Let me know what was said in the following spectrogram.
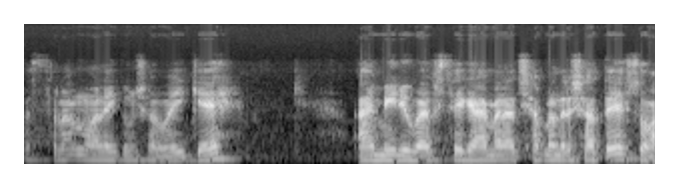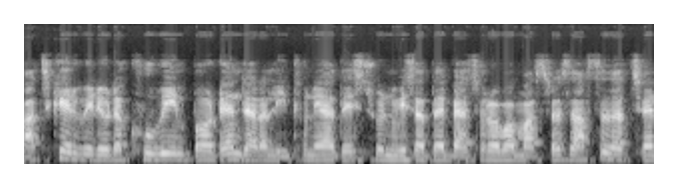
আসসালামু আলাইকুম সবাইকে। আমি রিভাইভস থেকে আমের আছি আপনাদের সাথে। সো আজকের ভিডিওটা খুবই ইম্পর্টেন্ট যারা লিথুনিয়াতে স্টুডেন্ট ভিসাতে ব্যাচেলর বা মাস্টার্স আসতে যাচ্ছেন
